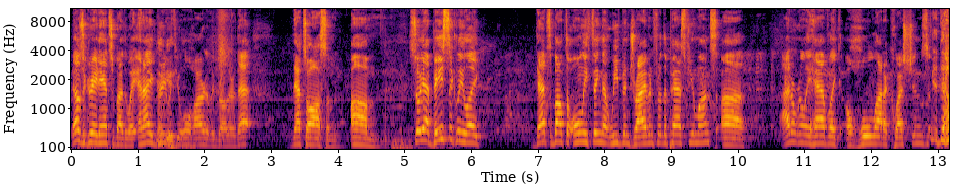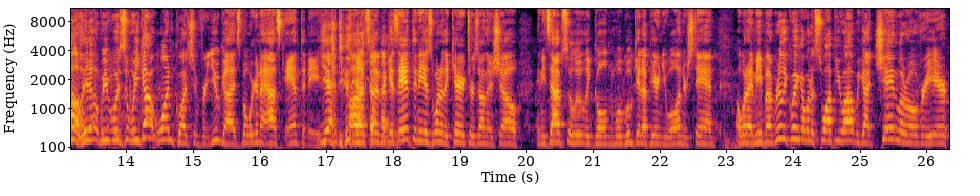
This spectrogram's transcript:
That was a great answer, by the way, and I agree Thank with you. you wholeheartedly, brother. That that's awesome. Um, so yeah, basically, like that's about the only thing that we've been driving for the past few months. Uh, I don't really have like a whole lot of questions. No, yeah, we was we got one question for you guys, but we're gonna ask Anthony. Yeah, do Uh, so- because Anthony is one of the characters on their show, and he's absolutely golden. We'll, we'll get up here and you will understand uh, what I mean. But really quick, I want to swap you out. We got Chandler over here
